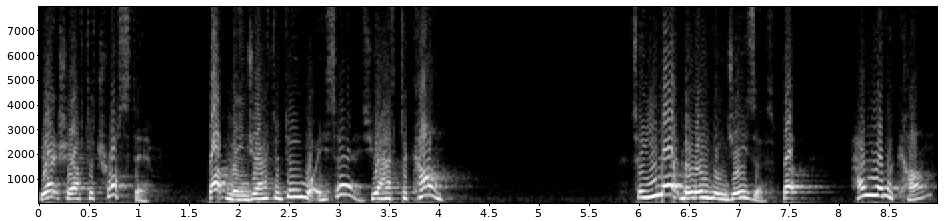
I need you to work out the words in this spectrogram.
You actually have to trust him. That means you have to do what he says. You have to come. So you might believe in Jesus, but have you ever come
